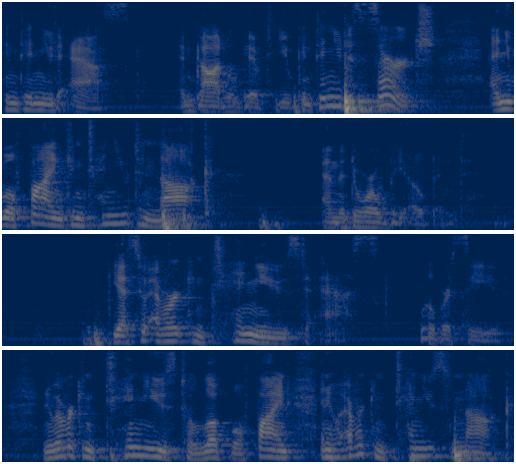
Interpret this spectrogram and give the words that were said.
Continue to ask, and God will give to you. Continue to search, and you will find. Continue to knock, and the door will be opened. Yes, whoever continues to ask will receive. And whoever continues to look will find. And whoever continues to knock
